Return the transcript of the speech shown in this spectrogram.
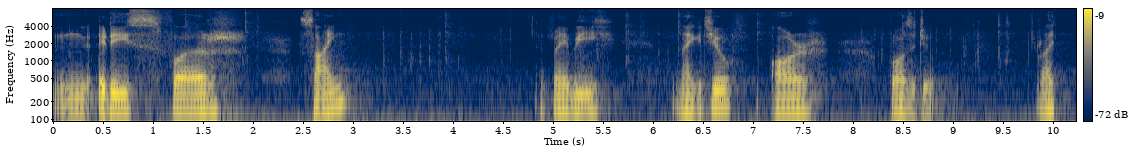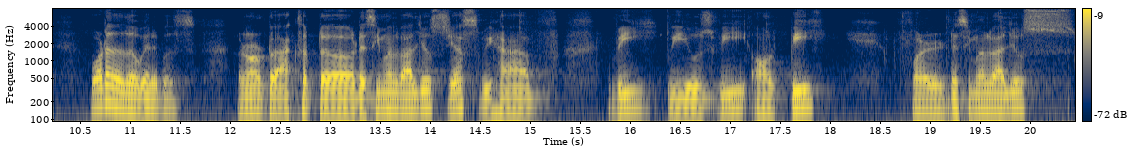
it is for sign. It may be negative or positive right? What are the other variables? In order to accept uh, decimal values yes we have v we use v or p for decimal values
